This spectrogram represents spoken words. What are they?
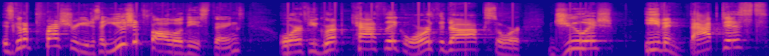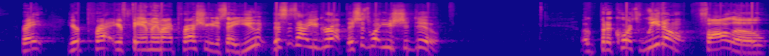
is going to pressure you to say, you should follow these things. Or if you grew up Catholic or Orthodox or Jewish, even Baptist, right? Your, pre- your family might pressure you to say, you, this is how you grew up. This is what you should do. But of course, we don't follow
